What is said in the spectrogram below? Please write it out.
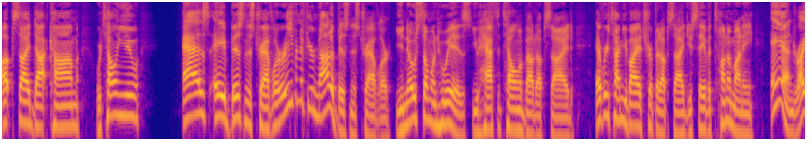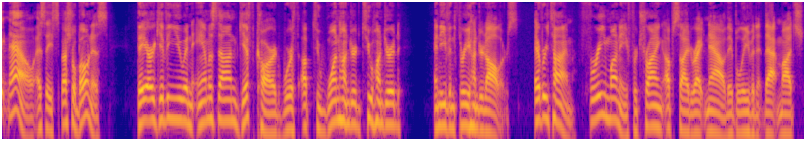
upside.com. We're telling you as a business traveler, or even if you're not a business traveler, you know someone who is, you have to tell them about Upside. Every time you buy a trip at Upside, you save a ton of money. And right now, as a special bonus, they are giving you an Amazon gift card worth up to 100, 200, and even $300 every time. Free money for trying Upside right now. They believe in it that much.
